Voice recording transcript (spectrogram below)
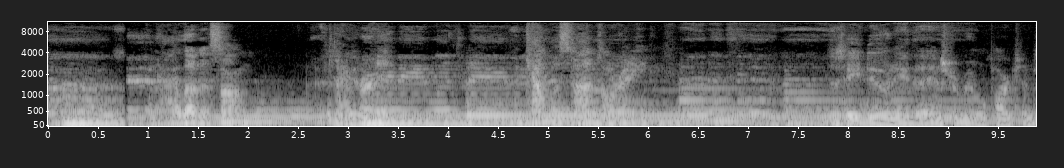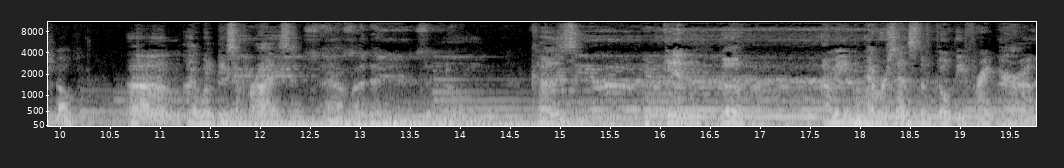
us. Yeah, I love this song. That's a I've heard it countless times already. Does he do any of the instrumental parts himself? Um, I wouldn't be surprised Yeah, I didn't, didn't know. because in the, I mean, ever since the Filthy Frank era,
